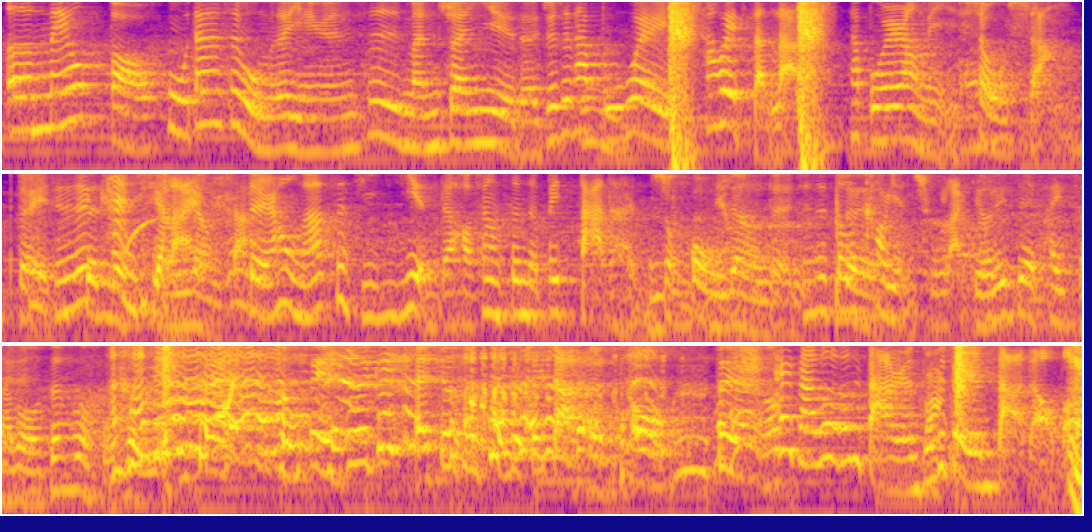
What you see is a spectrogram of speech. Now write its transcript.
呃，没有保护，但是我们的演员是蛮专业的，就是他不会，他会砸啦，他不会让你受伤。对，只是看起来对，然后我们要自己演的，好像真的被打的很重这样子对，就是都靠演出来。有一些拍杂我真会很会演，对，很会演，就是看起来就是真的被打的很痛，对啊，然后开杂波都是打人，不是被人打的，好不好？哎，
